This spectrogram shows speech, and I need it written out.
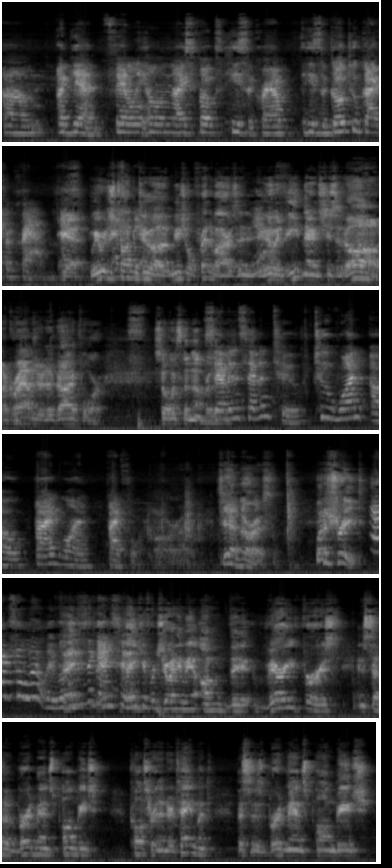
Um, again, family owned, nice folks. He's the crab. He's the go to guy for crab. Yeah, we were just talking to a mutual friend of ours and Yes. who had eaten there, and she said, "Oh, the crabs are to die for." So what's the number? there? 772 210 5154. All right, Jan Norris, what a treat! Absolutely. We'll do this again soon. thank you for joining me on the very first instead of Birdman's Palm Beach Culture and Entertainment. This is Birdman's Palm Beach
